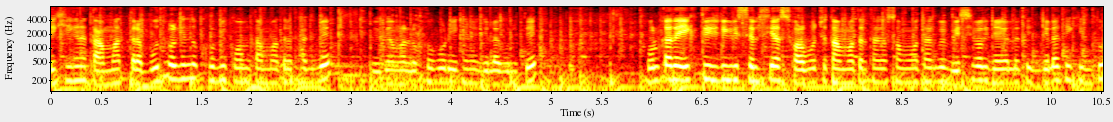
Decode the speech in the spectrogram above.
দেখি এখানে তাপমাত্রা, বুধবার কিন্তু খুবই কম তাপমাত্রা থাকবে। যদি আমরা লক্ষ্য করি এখানে জেলাগুলিতে কলকাতায় একত্রিশ ডিগ্রি সেলসিয়াস সর্বোচ্চ তাপমাত্রা থাকার সম্ভাবনা থাকবে। বেশিরভাগ জেলাতে জেলাতে কিন্তু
